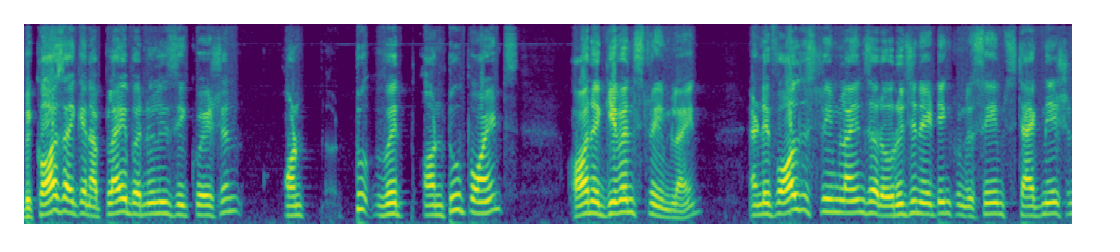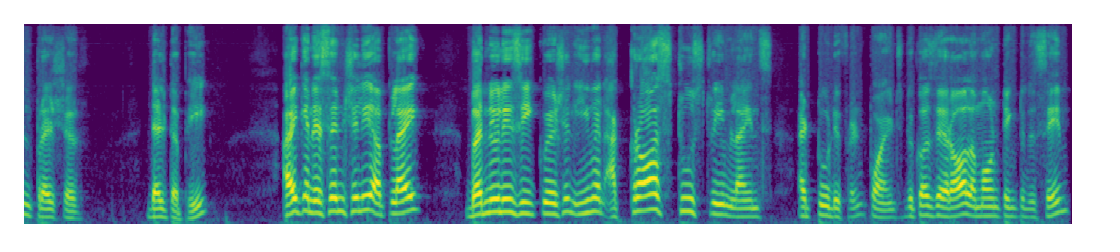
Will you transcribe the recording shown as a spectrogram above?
Because I can apply Bernoulli's equation on two with on two points on a given streamline and if all the streamlines are originating from the same stagnation pressure delta p, I can essentially apply Bernoulli's equation even across two streamlines at two different points because they are all amounting to the same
